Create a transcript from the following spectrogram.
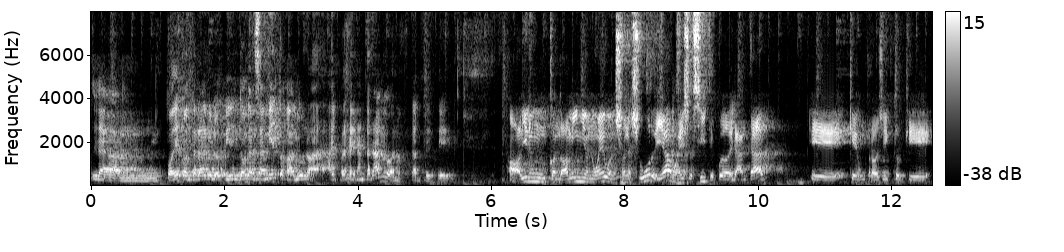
La, mm, ¿Podés contar algo? Lo piden dos lanzamientos, alguno, ah, ¿podés adelantar algo o no? Viene un condominio nuevo en zona sur, digamos, eso sí te puedo adelantar, eh, que es un proyecto que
